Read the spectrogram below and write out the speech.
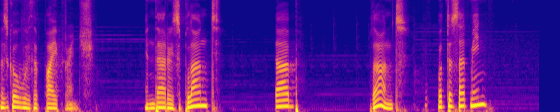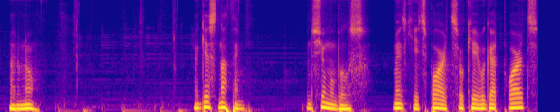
Let's go with the pipe wrench. And that is blunt. Stab. Blunt. What does that mean? I don't know. I guess nothing. Consumables. Medkits, parts. Okay, we got parts.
